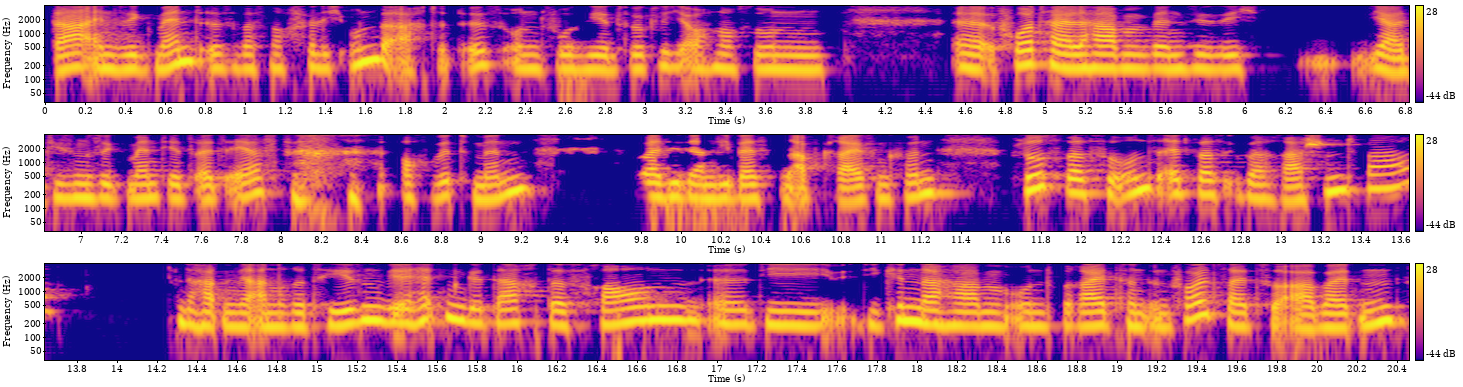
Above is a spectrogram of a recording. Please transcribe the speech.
da ein Segment ist, was noch völlig unbeachtet ist und wo sie jetzt wirklich auch noch so einen äh, Vorteil haben, wenn sie sich ja diesem Segment jetzt als Erste auch widmen, weil sie dann die Besten abgreifen können. Plus, was für uns etwas überraschend war, da hatten wir andere Thesen. Wir hätten gedacht, dass Frauen, äh, die die Kinder haben und bereit sind, in Vollzeit zu arbeiten,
